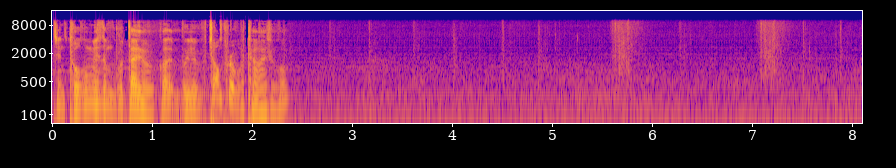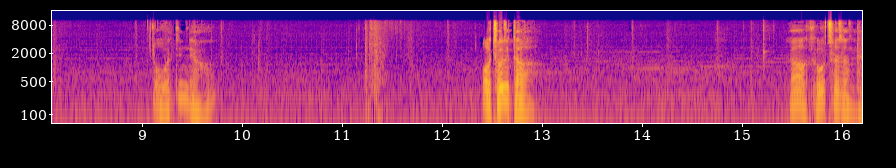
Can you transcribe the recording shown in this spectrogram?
지금 도금이든 못 달려올 걸? 뭐 점프를 못 해가지고? 어, 어딨냐? 어 저기 있다. 야 겨우 찾았네.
